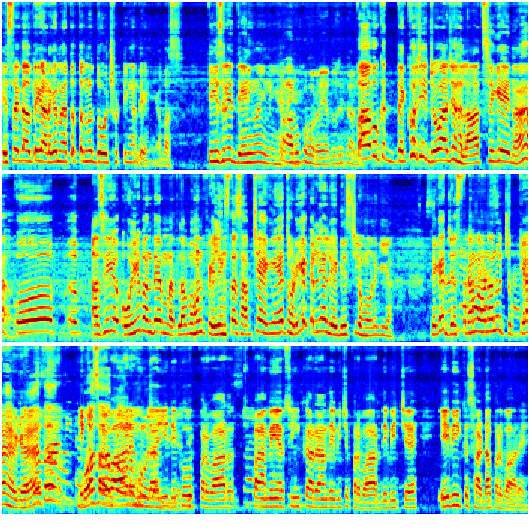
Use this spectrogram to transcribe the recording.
ਇਸੇ ਗੱਲ ਤੇ ਅੜ ਗਏ ਮੈਂ ਤਾਂ ਤੁਹਾਨੂੰ ਦੋ ਛੁੱਟੀਆਂ ਦੇਣੀਆਂ ਬਸ। ਤੀਸਰੀ ਦੇਣੀ ਹੋਈ ਨਹੀਂ ਹੈ ਭਾਵੁਕ ਹੋ ਰਹੇ ਆ ਤੁਸੀਂ ਘਰ। ਭਾਵੁਕ ਦੇਖੋ ਜੀ ਜੋ ਅੱਜ ਹਾਲਾਤ ਸੀਗੇ ਨਾ ਉਹ ਅਸੀਂ ਉਹੀ ਬੰਦੇ ਮਤਲਬ ਹੁਣ ਫੀਲਿੰਗਸ ਤਾਂ ਸਭ 'ਚ ਹੈਗੀਆਂ ਇਹ ਥੋੜੀ ਇਕੱਲੀਆਂ ਲੇਡੀਜ਼ 'ਚ ਹੋਣਗੀਆਂ। ਠੀਕ ਹੈ ਜਿਸ ਤਰ੍ਹਾਂ ਮੈਂ ਉਹਨਾਂ ਨੂੰ ਚੁੱਕਿਆ ਹੈਗਾ ਹੈ, ਤਾਂ ਬਹੁਤ ਸਾਰਾ ਪਰਿਵਾਰ ਹੋ ਹੁੰਦਾ ਜਾਂਦੀ ਜੀ ਹੈ ਦੇਖੋ ਪਰਿਵਾਰ ਭਾਵੇਂ ਅਸੀਂ ਘਰਾਂ ਦੇ ਵਿੱਚ ਪਰਿਵਾਰ ਦੇ ਵਿੱਚ ਹੈ ਇਹ ਵੀ ਇੱਕ ਸਾਡਾ ਪਰਿਵਾਰ ਹੈ।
